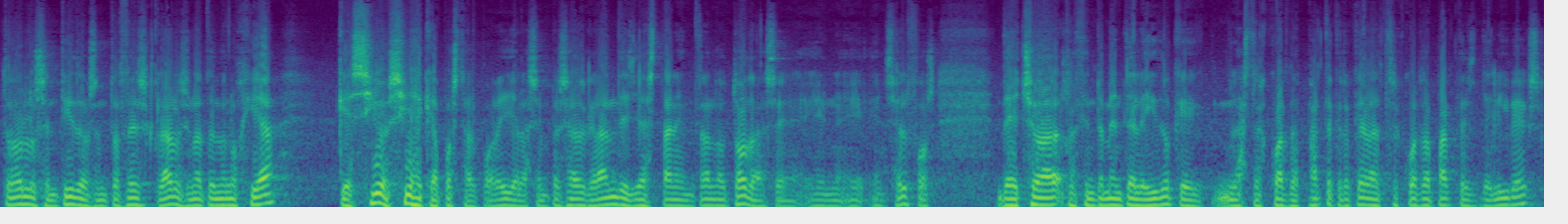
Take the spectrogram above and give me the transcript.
todos los sentidos. Entonces, claro, es una tecnología que sí o sí hay que apostar por ella. Las empresas grandes ya están entrando todas en, en. De hecho, recientemente he leído que las tres cuartas partes, creo que las tres cuartas partes del IBEX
